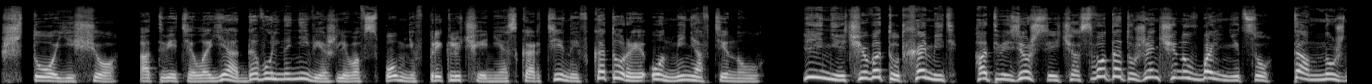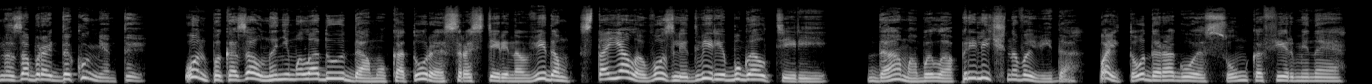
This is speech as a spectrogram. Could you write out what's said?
«Что еще?» Ответила я, довольно невежливо вспомнив приключения с картиной, в которые он меня втянул. «И нечего тут хамить. Отвезешь сейчас вот эту женщину в больницу. Там нужно забрать документы». Он показал на немолодую даму, которая с растерянным видом стояла возле двери бухгалтерии. Дама была приличного вида. Пальто дорогое, сумка фирменная.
